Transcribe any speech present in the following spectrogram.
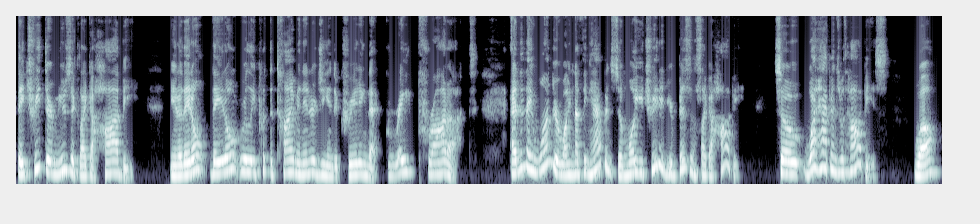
they treat their music like a hobby. You know, they don't they don't really put the time and energy into creating that great product. And then they wonder why nothing happens to them. Well, you treated your business like a hobby. So what happens with hobbies? Well,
